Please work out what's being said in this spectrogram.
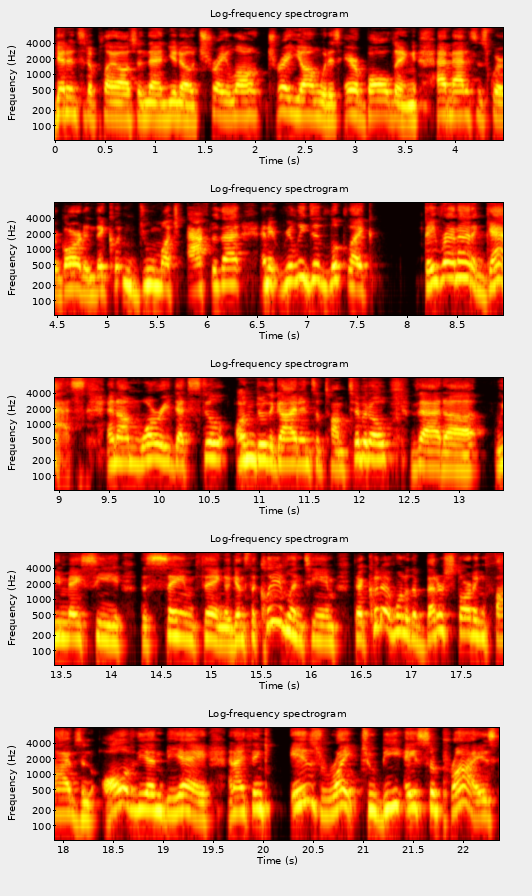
get into the playoffs and then, you know, Trey Long, Trey Young with his hair balding at Madison Square Garden. They couldn't do much after that. And it really did look like they ran out of gas. And I'm worried that still under the guidance of Tom Thibodeau, that uh, we may see the same thing against the Cleveland team that could have one of the better starting fives in all of the NBA. And I think is right to be a surprise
